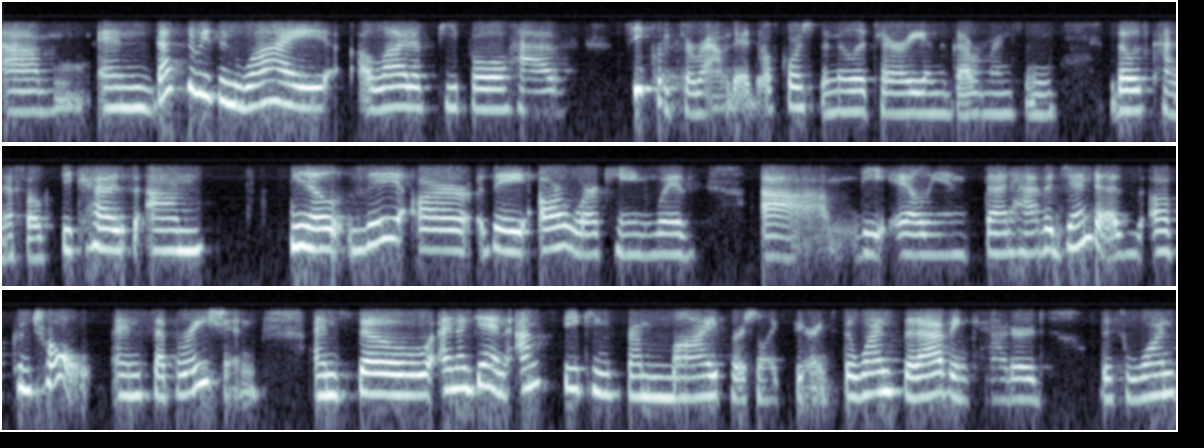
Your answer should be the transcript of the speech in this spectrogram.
Um, and that's the reason why a lot of people have secrets around it. Of course, the military and the governments and those kind of folks, because. Um, you know, they are they are working with um, the aliens that have agendas of control and separation. And so, and again, I'm speaking from my personal experience. The ones that I've encountered this one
